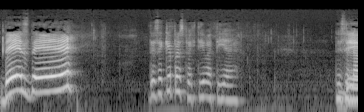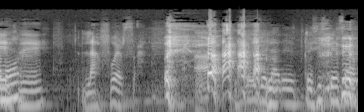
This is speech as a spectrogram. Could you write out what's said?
desde desde qué perspectiva, tía? Desde el amor. Desde la fuerza. de la de resistencia.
